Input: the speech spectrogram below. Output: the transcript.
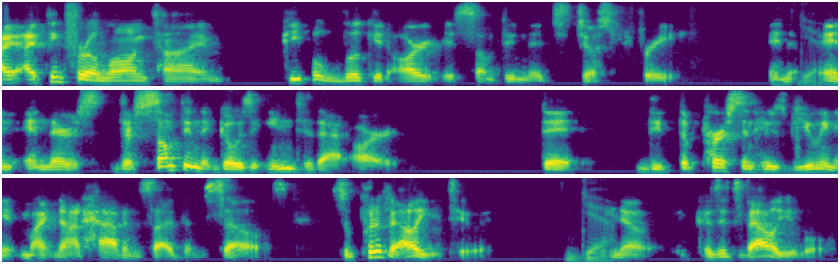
I, I think for a long time people look at art as something that's just free and yeah. and and there's there's something that goes into that art that the, the person who's viewing it might not have inside themselves. So put a value to it. Yeah. You know, because it's valuable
